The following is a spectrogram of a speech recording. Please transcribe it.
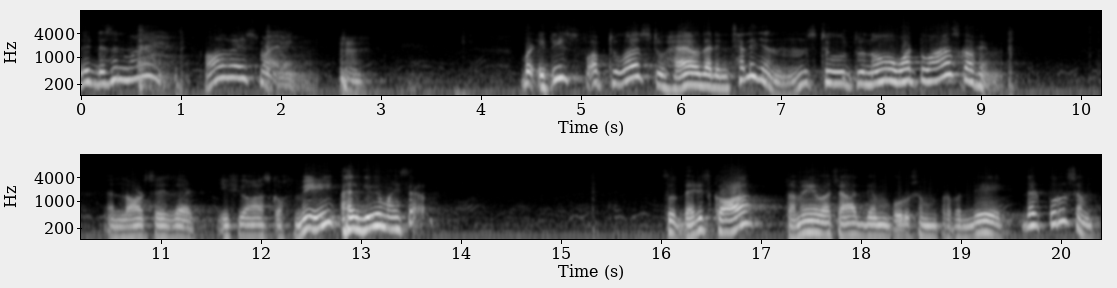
It doesn't mind. Always smiling. but it is up to us to have that intelligence to, to know what to ask of him. And Lord says that if you ask of me, I'll give you myself. So that is called Tameva Chadyam Purusham Prapadye. That Purusham,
